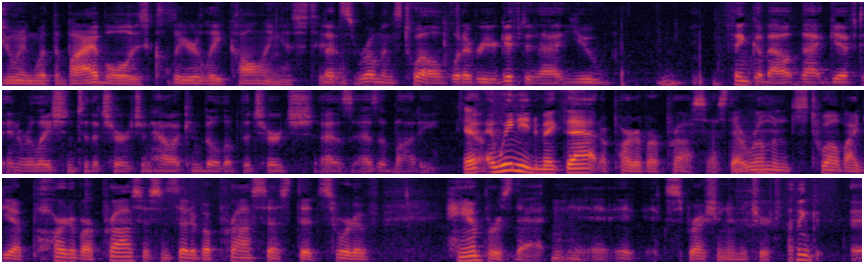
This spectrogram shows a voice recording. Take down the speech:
doing what the Bible is clearly calling us to. That's Romans 12. Whatever you're gifted at, you think about that gift in relation to the church and how it can build up the church as, as a body. and, and we need to make that a part of our process. That mm-hmm. Romans twelve idea a part of our process instead of a process that sort of hampers that i- i- expression in the church. I think eh,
